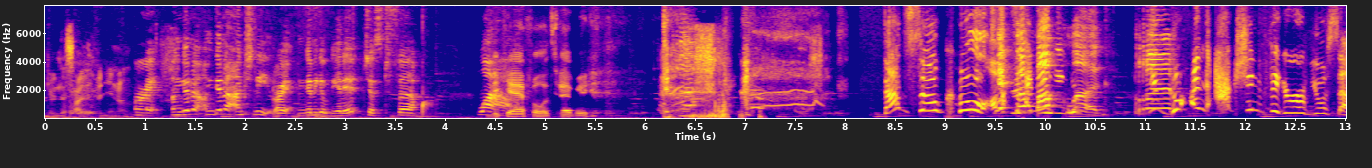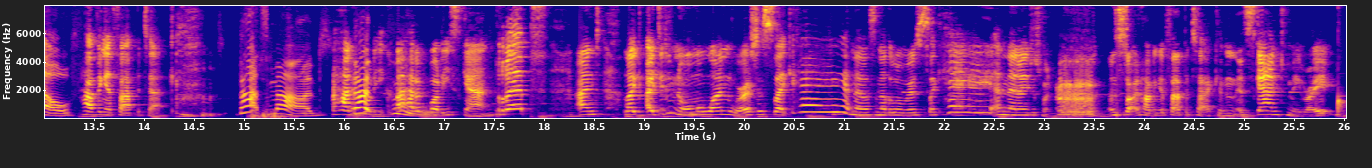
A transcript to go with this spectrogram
given the size of it, you know. All right, I'm gonna I'm gonna actually right. I'm gonna go get it just for. Wow. Be careful, it's heavy. That's so cool. Oh, It's a butt plug. you got an action figure of yourself. Having a fap attack. That's mad. I had a That's body. cool. I had a body scan. And like I did a normal one where I was just like, hey, and there was another one where I was just like, hey, and then I just went and started having a fap attack, and it scanned me right.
